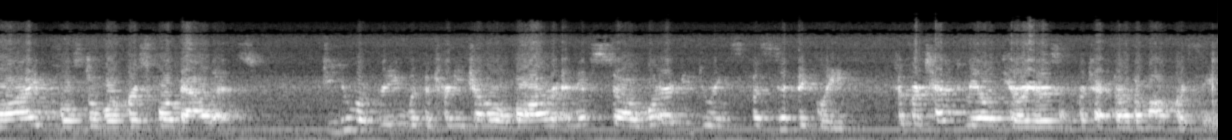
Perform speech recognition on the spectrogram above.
bribe postal workers for ballots. Do you agree with Attorney General Barr? And if so, what are you doing specifically to protect mail carriers and protect our democracy?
